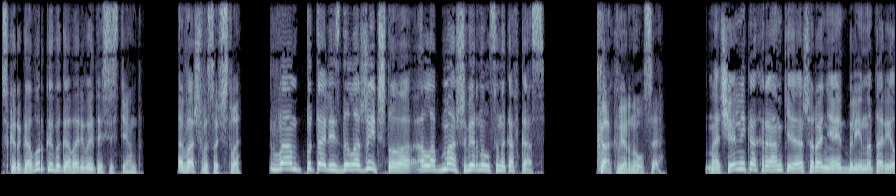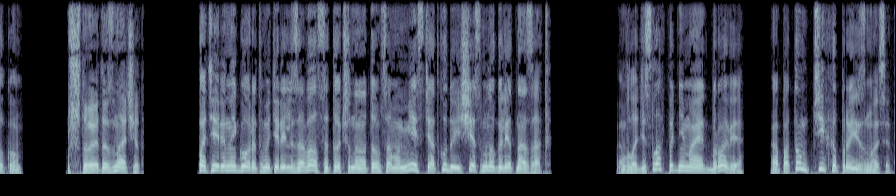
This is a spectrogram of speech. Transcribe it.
скороговоркой выговаривает ассистент. Ваше Высочество, вам пытались доложить, что Алабмаш вернулся на Кавказ. Как вернулся? Начальник охранки аж роняет блин на тарелку. Что это значит? Потерянный город материализовался точно на том самом месте, откуда исчез много лет назад. Владислав поднимает брови, а потом тихо произносит.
